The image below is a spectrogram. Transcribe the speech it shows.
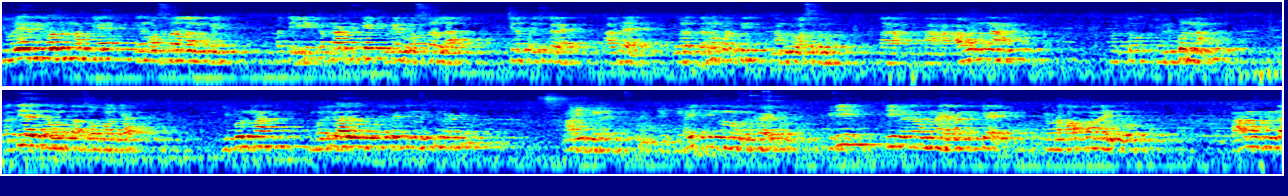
ಇವರೇನು ಇರೋದು ನಮಗೆ ಏನು ಹೊಸಬರಲ್ಲ ನಮಗೆ. ಮತ್ತೆ ಇಡೀ ಕರ್ನಾಟಕಕ್ಕೆ ಇವರೇನು ಹೊಸಬರಲ್ಲ ಚಿರಪರಿಚಿತರೆ ಆದರೆ ಇವರ ಧರ್ಮಪತ್ನಿ ನಮಗೆ ಹೊಸಬರು ಅವರನ್ನ ಮತ್ತು ಇಬ್ಬರನ್ನ ಗತಿಯಾಗಿ ಸೌಭಾಗ್ಯ ಇಬ್ಬರನ್ನ ಮದುವೆ ಆಯ್ತು? ಐದು ತಿಂಗಳು ಮದುವೆ ಆಯಿತು. ಇಡೀ ಟೀಮ್ ನಮ್ಮನ್ನ ಎಲ್ಲದಕ್ಕೆ ಇವರ ಆಹ್ವಾನ ಇತ್ತು. ಕಾರಣದಿಂದ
